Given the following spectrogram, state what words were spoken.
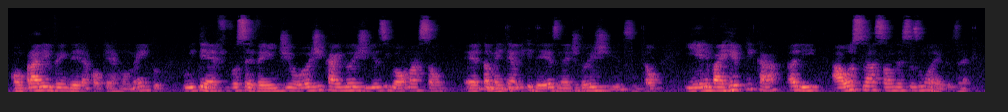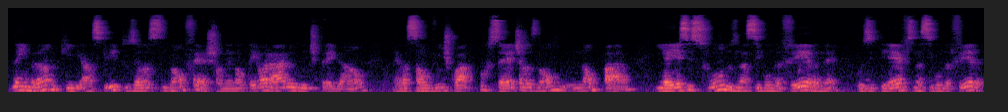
comprar e vender a qualquer momento, o ETF você vende hoje e cai em dois dias, igual uma ação é, também tem a liquidez né, de dois dias. Então, e ele vai replicar ali a oscilação dessas moedas. Né? Lembrando que as criptos elas não fecham, né? não tem horário de pregão, elas são 24 por 7, elas não, não param. E aí esses fundos na segunda-feira, né, os ETFs na segunda-feira,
